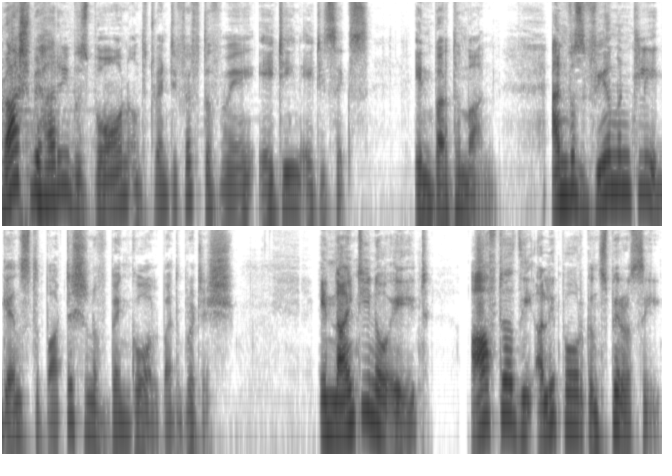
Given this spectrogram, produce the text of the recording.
Rash Behari was born on the 25th of May 1886 in Bardhaman and was vehemently against the partition of Bengal by the British. In 1908, after the Alipore conspiracy,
